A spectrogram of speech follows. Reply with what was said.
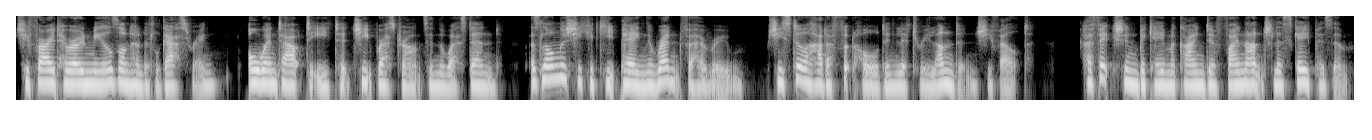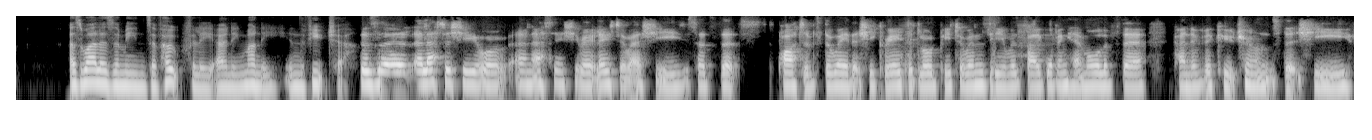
She fried her own meals on her little gas ring, or went out to eat at cheap restaurants in the West End. As long as she could keep paying the rent for her room, she still had a foothold in literary London, she felt. Her fiction became a kind of financial escapism, as well as a means of hopefully earning money in the future. There's a, a letter she or an essay she wrote later where she says that part of the way that she created Lord Peter Wimsey was by giving him all of the kind of accoutrements that she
